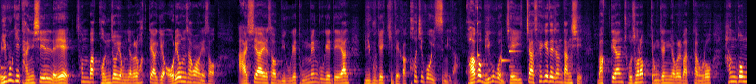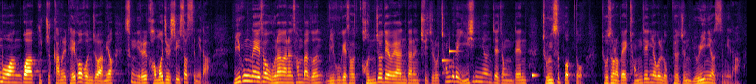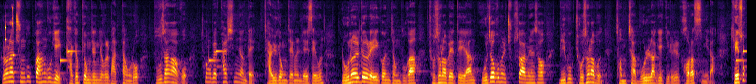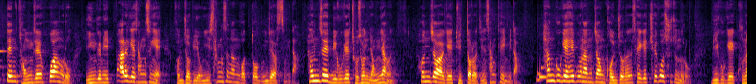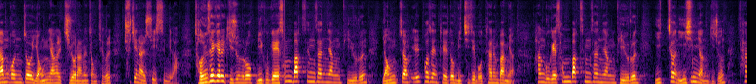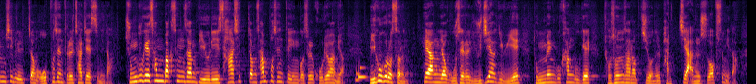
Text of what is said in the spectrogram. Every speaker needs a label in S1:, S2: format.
S1: 미국이 단시일 내에 선박 건조 역량을 확대하기 어려운 상황에서 아시아에서 미국의 동맹국에 대한 미국의 기대가 커지고 있습니다. 과거 미국은 제2차 세계대전 당시 막대한 조선업 경쟁력을 바탕으로 항공모함과 구축함을 대거 건조하며 승리를 거머쥘 수 있었습니다. 미국 내에서 운항하는 선박은 미국에서 건조되어야 한다는 취지로 1920년 제정된 존스법도 조선업의 경쟁력을 높여준 요인이었습니다. 그러나 중국과 한국이 가격 경쟁력을 바탕으로 부상하고 1980년대 자유 경쟁을 내세운 로널드 레이건 정부가 조선업에 대한 보조금을 축소하면서 미국 조선업은 점차 몰락의 길을 걸었습니다. 계속된 경제 호황으로 임금이 빠르게 상승해 건조 비용이 상승한 것도 문제였습니다. 현재 미국의 조선 역량은 현저하게 뒤떨어진 상태입니다. 한국의 해군 함정 건조는 세계 최고 수준으로 미국의 군함 건조 역량을 지원하는 정책을 추진할 수 있습니다. 전 세계를 기준으로 미국의 선박 생산량 비율은 0.1%에도 미치지 못하는 반면 한국의 선박 생산량 비율은 2020년 기준 31.5%를 차지했습니다. 중국의 선박 생산 비율이 40.3%인 것을 고려하면 미국으로서는 해양력 우세를 유지하기 위해 동맹국 한국의 조선산업 지원을 받지 않을 수 없습니다.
